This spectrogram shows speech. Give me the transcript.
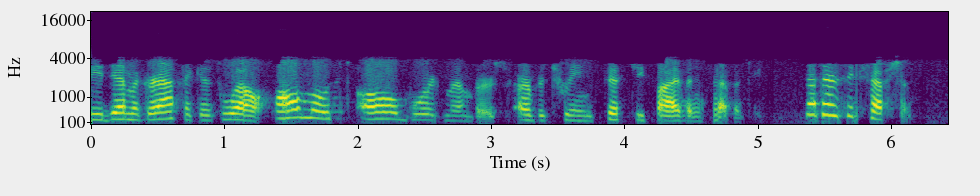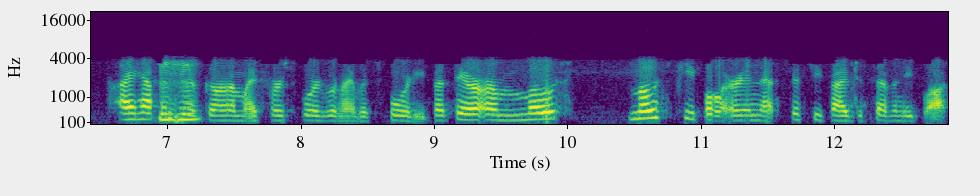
the demographic as well. Almost all board members are between 55 and 70. Now there's exceptions. I happen mm-hmm. to have gone on my first board when I was 40, but there are most most people are in that 55 to 70 block.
